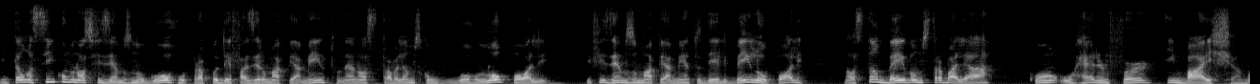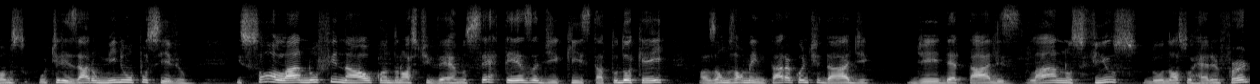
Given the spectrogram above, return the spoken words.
então assim como nós fizemos no gorro para poder fazer o mapeamento, né, nós trabalhamos com o gorro low poly e fizemos um mapeamento dele bem low poly, nós também vamos trabalhar com o and Fur em baixa, vamos utilizar o mínimo possível. E só lá no final, quando nós tivermos certeza de que está tudo ok, nós vamos aumentar a quantidade de detalhes lá nos fios do nosso Head and Fur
